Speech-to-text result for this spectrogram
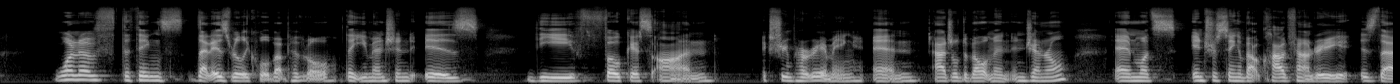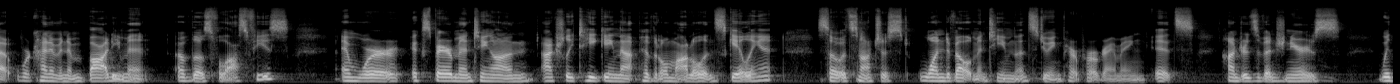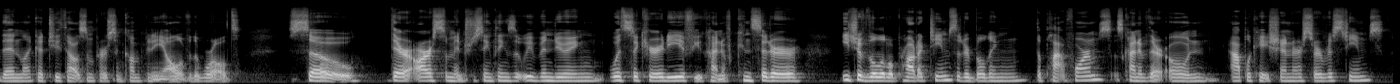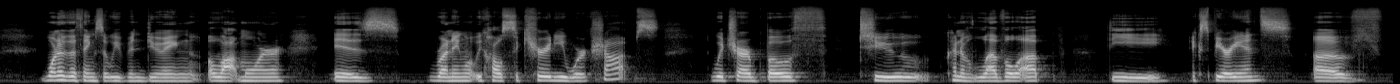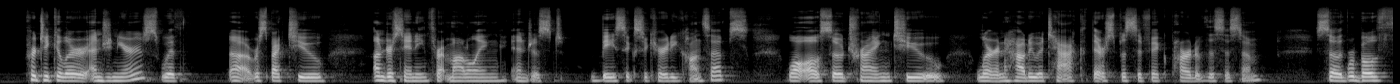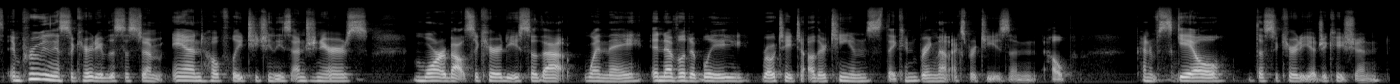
one of the things that is really cool about Pivotal that you mentioned is the focus on extreme programming and agile development in general. And what's interesting about Cloud Foundry is that we're kind of an embodiment of those philosophies. And we're experimenting on actually taking that pivotal model and scaling it. So it's not just one development team that's doing pair programming, it's hundreds of engineers within like a 2,000 person company all over the world. So there are some interesting things that we've been doing with security. If you kind of consider each of the little product teams that are building the platforms as kind of their own application or service teams. One of the things that we've been doing a lot more is running what we call security workshops, which are both to kind of level up the experience of particular engineers with uh, respect to understanding threat modeling and just basic security concepts, while also trying to learn how to attack their specific part of the system. So we're both improving the security of the system and hopefully teaching these engineers more about security so that when they inevitably rotate to other teams, they can bring that expertise and help kind of scale the security education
